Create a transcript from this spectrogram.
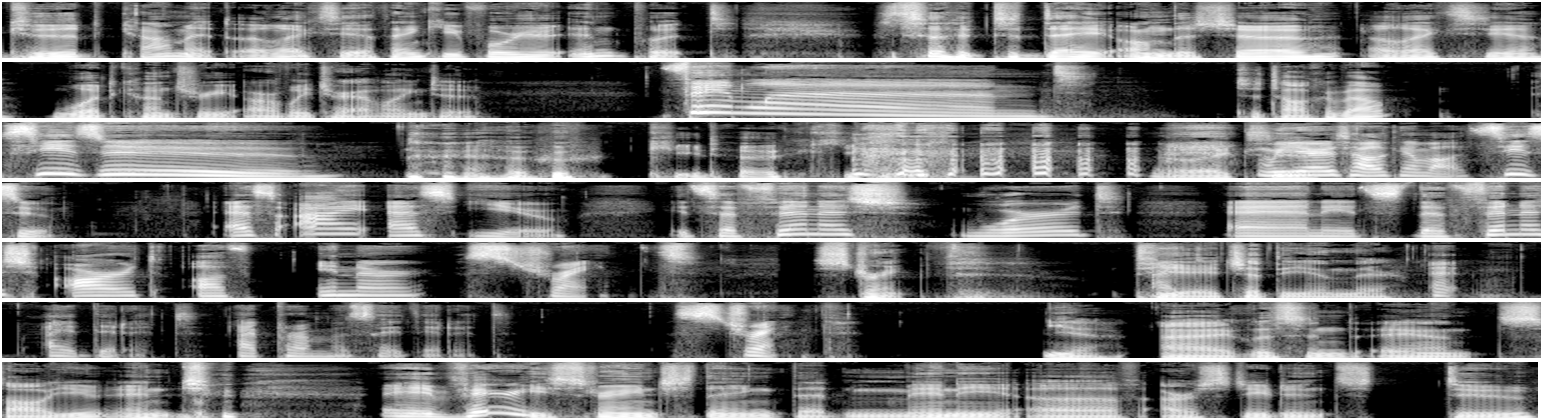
Good comment, Alexia. Thank you for your input. So, today on the show, Alexia, what country are we traveling to? Finland. To talk about? Sisu. Okie dokie. Alexia. we are talking about sisu. S I S U. It's a Finnish word and it's the Finnish art of inner strength. Strength. TH at the end there. Uh, I did it. I promise I did it. Strength. Yeah, I listened and saw you. And a very strange thing that many of our students do.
